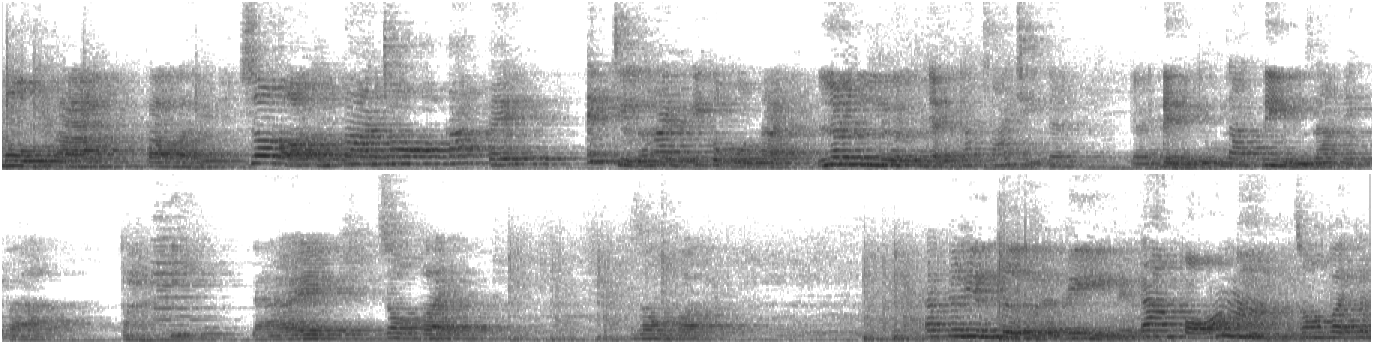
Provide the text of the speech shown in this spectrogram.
một và và bảy. Do đó chúng ta cho các cái x trừ hai và y cộng một này lần lượt nhận các giá trị đây. Đấy, để chúng ta tìm ra x và và y đấy do vậy do vậy các cái liên từ là vì để ta có mà. Do vậy là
